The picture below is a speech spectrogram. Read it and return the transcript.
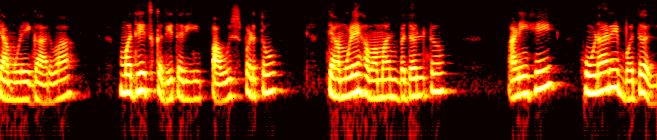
त्यामुळे गारवा. मध्येच कधीतरी पाऊस पडतो. त्यामुळे हवामान बदलतं. आणि हे होणारे बदल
